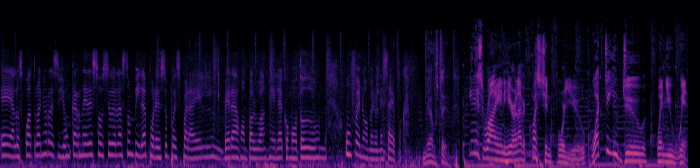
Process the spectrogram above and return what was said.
eh, a los cuatro años recibió un carnet de socio de Aston Villa, por eso pues para él ver a Juan Pablo Ángel era como todo un, un fenómeno en esa época. Vea usted. It is Ryan here, and I have a question for you. What do you do when you win?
